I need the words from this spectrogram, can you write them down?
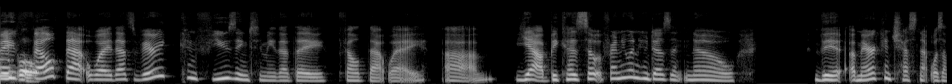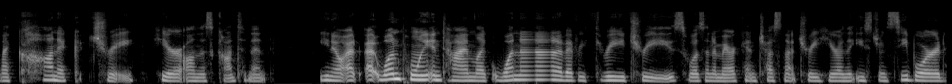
they felt that way. That's very confusing to me that they felt that way. Um, yeah, because so for anyone who doesn't know, the American chestnut was an iconic tree here on this continent. You know, at, at one point in time, like one out of every three trees was an American chestnut tree here on the eastern seaboard.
